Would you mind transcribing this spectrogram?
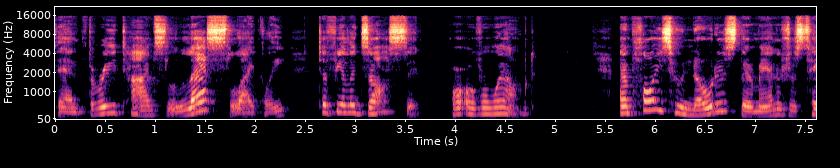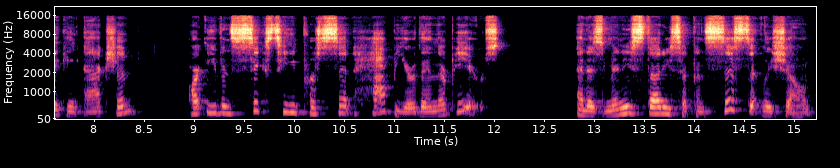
than three times less likely to feel exhausted or overwhelmed. Employees who notice their managers taking action are even 16% happier than their peers. And as many studies have consistently shown,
